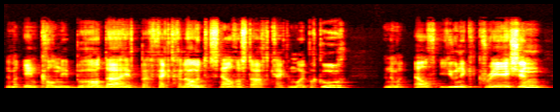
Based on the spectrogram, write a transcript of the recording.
Nummer 1 Colny Broda heeft perfect gelood, snel van start, krijgt een mooi parcours. nummer 11 Unique Creation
